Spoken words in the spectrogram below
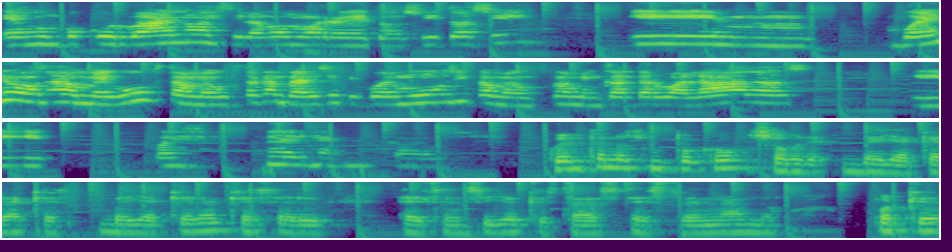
es un poco urbano, estilo como reggaetoncito así. Y mm, bueno, o sea, me gusta, me gusta cantar ese tipo de música, me gusta también cantar baladas y pues... Cuéntanos un poco sobre Bellaquera, que es, Bellaquera, que es el, el sencillo que estás estrenando. ¿Por qué,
